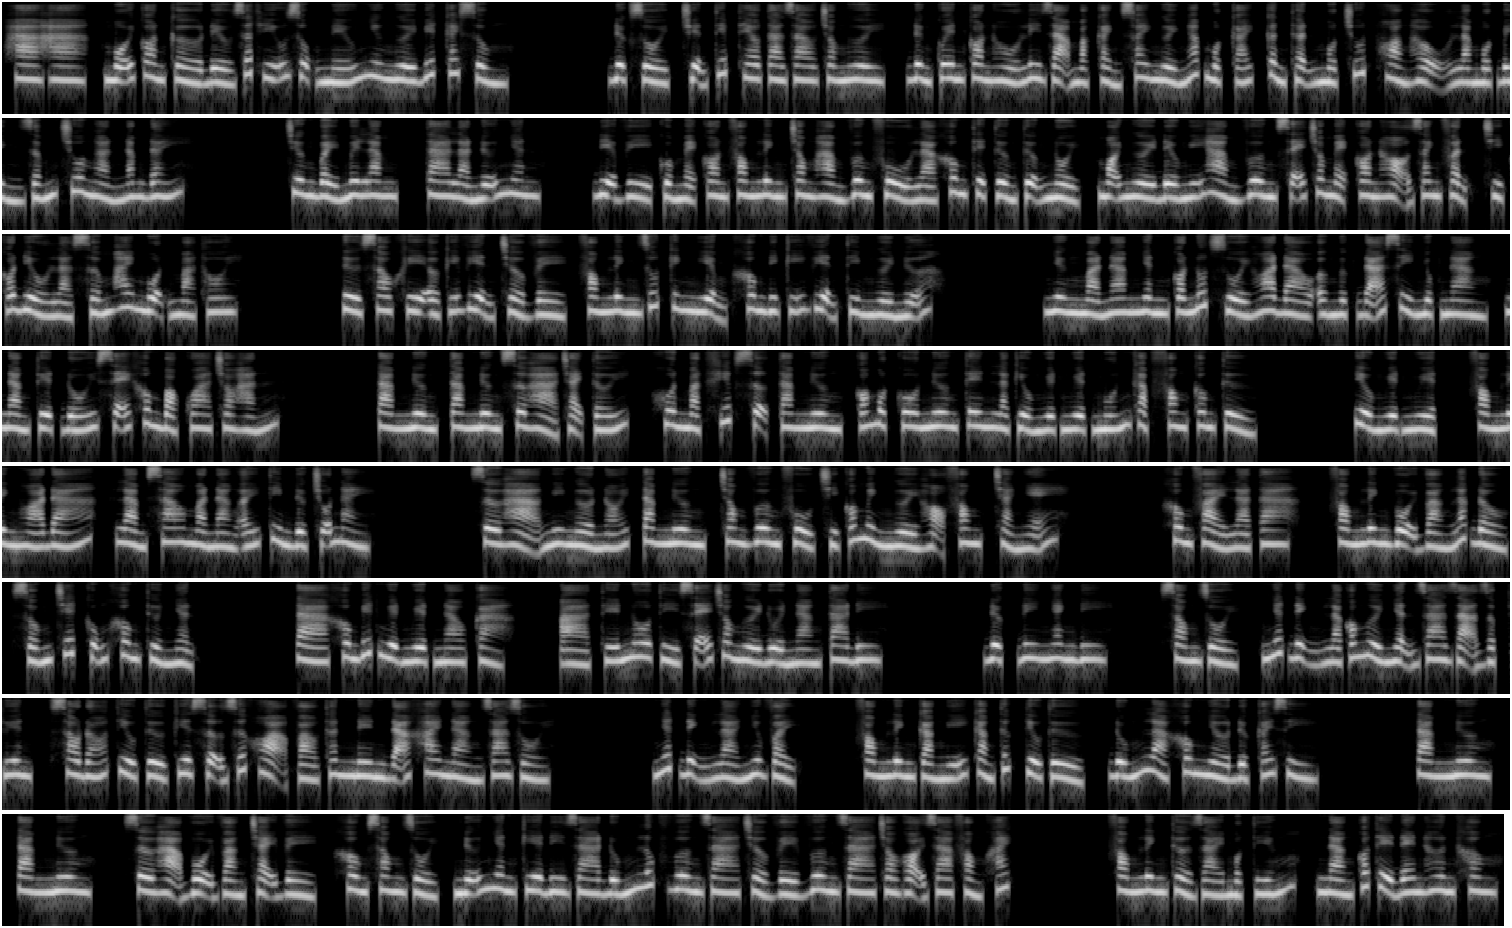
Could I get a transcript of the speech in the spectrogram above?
Ha ha, mỗi con cờ đều rất hữu dụng nếu như ngươi biết cách dùng. Được rồi, chuyện tiếp theo ta giao cho ngươi, đừng quên con hồ ly dạ mặc cảnh xoay người ngắp một cái, cẩn thận một chút, hoàng hậu là một bình giấm chua ngàn năm đấy. chương 75, ta là nữ nhân. Địa vị của mẹ con phong linh trong hàm vương phủ là không thể tưởng tượng nổi, mọi người đều nghĩ hàm vương sẽ cho mẹ con họ danh phận, chỉ có điều là sớm hay muộn mà thôi. Từ sau khi ở kỹ viện trở về, phong linh rút kinh nghiệm không đi kỹ viện tìm người nữa. Nhưng mà nam nhân có nốt ruồi hoa đào ở ngực đã xỉ nhục nàng, nàng tuyệt đối sẽ không bỏ qua cho hắn. Tam nương, tam nương sơ hả chạy tới, khuôn mặt khiếp sợ tam nương, có một cô nương tên là Kiều Nguyệt Nguyệt muốn gặp phong công tử. Tiểu Nguyệt Nguyệt, phong linh hóa đá, làm sao mà nàng ấy tìm được chỗ này? Sơ hạ nghi ngờ nói tam nương, trong vương phủ chỉ có mình người họ phong, chả nhẽ. Không phải là ta, phong linh vội vàng lắc đầu, sống chết cũng không thừa nhận. Ta không biết Nguyệt Nguyệt nào cả. À thế nô thì sẽ cho người đuổi nàng ta đi. Được đi nhanh đi. Xong rồi, nhất định là có người nhận ra dạ dập tuyên, sau đó tiểu tử kia sợ rước họa vào thân nên đã khai nàng ra rồi. Nhất định là như vậy. Phong Linh càng nghĩ càng tức tiểu tử, đúng là không nhờ được cái gì. Tam nương, tam nương, sơ hạ vội vàng chạy về, không xong rồi, nữ nhân kia đi ra đúng lúc vương gia trở về vương gia cho gọi ra phòng khách. Phong Linh thở dài một tiếng, nàng có thể đen hơn không?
